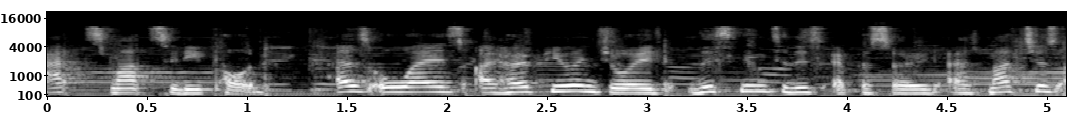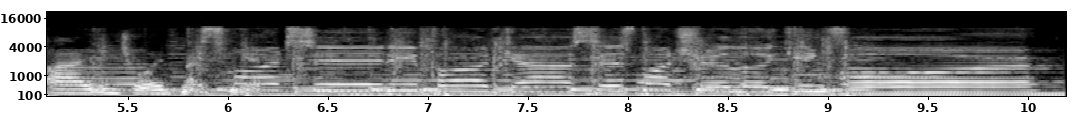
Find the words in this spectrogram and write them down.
at smartcitypod. As always, I hope you enjoyed listening to this episode as much as I enjoyed making Smart it. City Podcast is what you're looking for.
